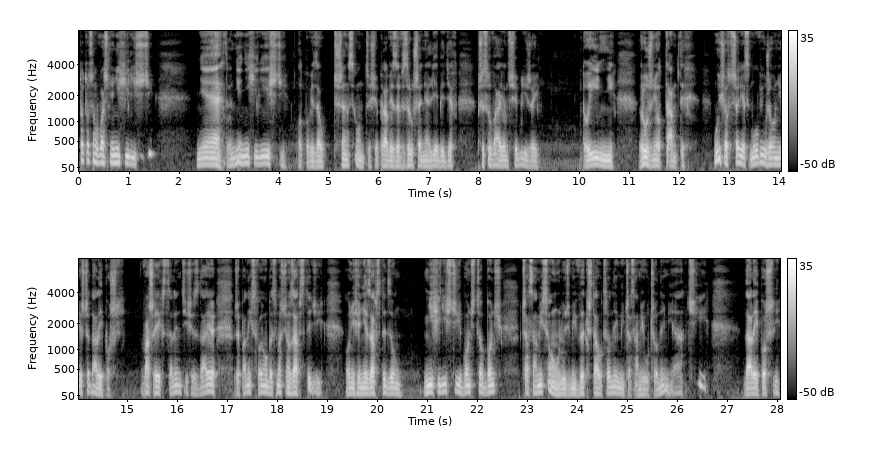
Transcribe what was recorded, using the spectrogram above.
To to są właśnie nihiliści? Nie, to nie nihiliści, odpowiedział trzęsący się prawie ze wzruszenia Liebedziew, przysuwając się bliżej. To inni, różni od tamtych. Mój siostrzeniec mówił, że oni jeszcze dalej poszli. Waszej ekscelencji się zdaje, że pan ich swoją obecnością zawstydzi. Oni się nie zawstydzą. Nihiliści bądź co bądź czasami są ludźmi wykształconymi, czasami uczonymi, a ci dalej poszli,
